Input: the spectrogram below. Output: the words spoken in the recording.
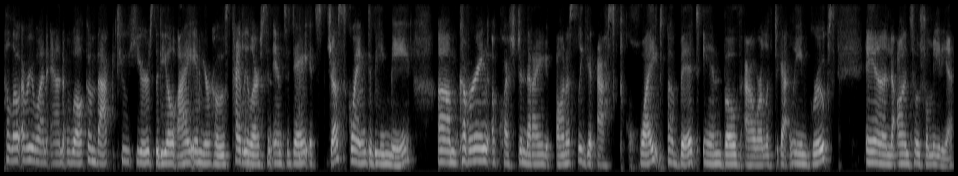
Hello, everyone, and welcome back to Here's the Deal. I am your host, Kylie Larson, and today it's just going to be me um, covering a question that I honestly get asked quite a bit in both our Lift to Get Lean groups and on social media.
